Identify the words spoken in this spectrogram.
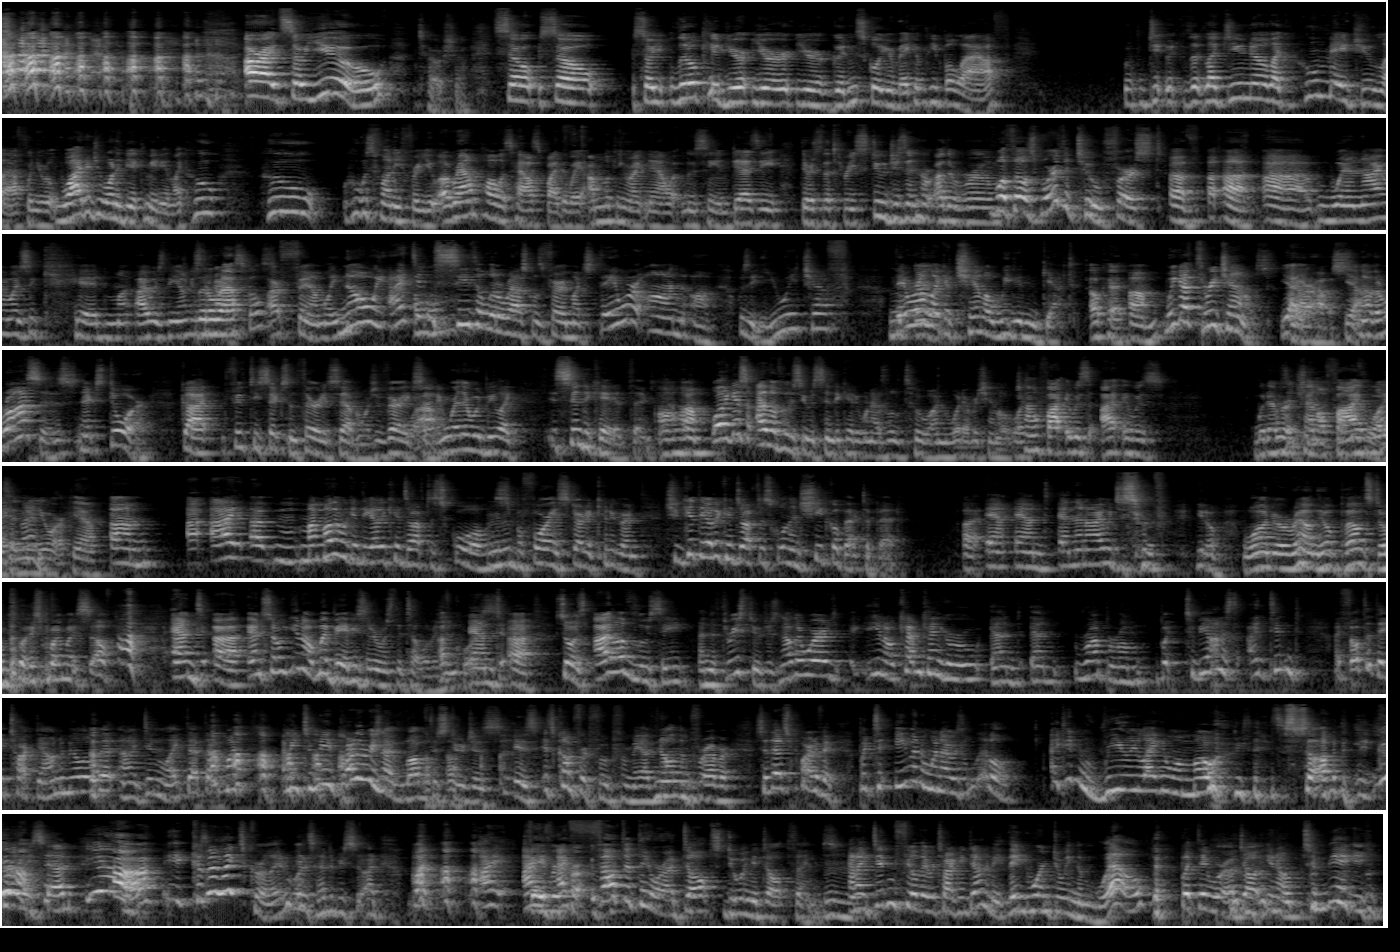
All right, so you, Toshia. So so so little kid, you're you're you're good in school. You're making people laugh. Do, like, do you know like who made you laugh when you were? Why did you want to be a comedian? Like who who who was funny for you? Around Paula's house, by the way, I'm looking right now at Lucy and Desi. There's the Three Stooges in her other room. Well, those were the two first of uh, uh, uh, when I was a kid. My, I was the youngest. Little our, Rascals? Our family. No, we, I didn't see the Little Rascals very much. They were on. Uh, was it UHF? They were on like a channel we didn't get. okay. Um, we got three channels Yeah, at our house. yeah. Now the Rosses next door got 56 and 37, which is very exciting. Where there would be like syndicated things. Uh-huh. Um, well, I guess I Love Lucy was syndicated when I was little too on whatever channel it was. Channel Five. It was I. It was whatever Was it Channel Channel Five was in New. York. Yeah. Um, I, I uh, my mother would get the other kids off to school. This Mm-hmm. is before I started kindergarten. She'd get the other kids off to school, and then she'd go back to bed. Uh, and and and then I would just sort of you know wander around the old Poundstone place by myself. And uh, and so you know my babysitter was the television. Of course. And uh, so it was I Love Lucy and the Three Stooges. In other words, you know Captain Kangaroo and and Romper Room, but to be honest, I didn't. I felt that they talked down to me a little bit, and I didn't like that that much. I mean, to me, part of the reason I love the Stooges is it's comfort food for me. I've known them forever, so that's part of it. But to, even when I was little, I didn't really like it when Moe sawed Curly's head. Yeah. because I liked Curly. I didn't want his head to be sawed, but I I, Favorite I felt that they were adults doing adult things, and I didn't feel they were talking down to me. They weren't doing them well, but they were adult. You know, to me.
